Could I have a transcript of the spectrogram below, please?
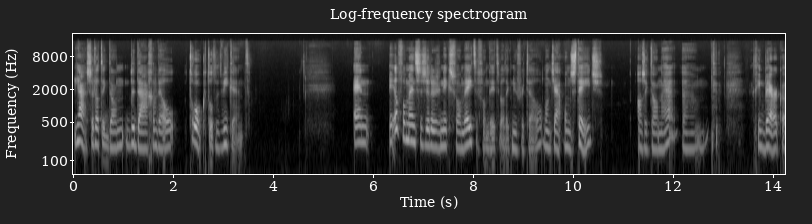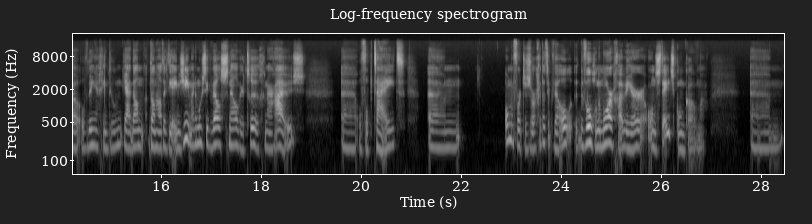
ja, zodat ik dan de dagen wel trok tot het weekend. En heel veel mensen zullen er niks van weten van dit wat ik nu vertel. Want ja, on stage, als ik dan hè, um, ging werken of dingen ging doen, ja, dan, dan had ik die energie. Maar dan moest ik wel snel weer terug naar huis. Uh, of op tijd. Um, om ervoor te zorgen dat ik wel de volgende morgen weer on stage kon komen. Um,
